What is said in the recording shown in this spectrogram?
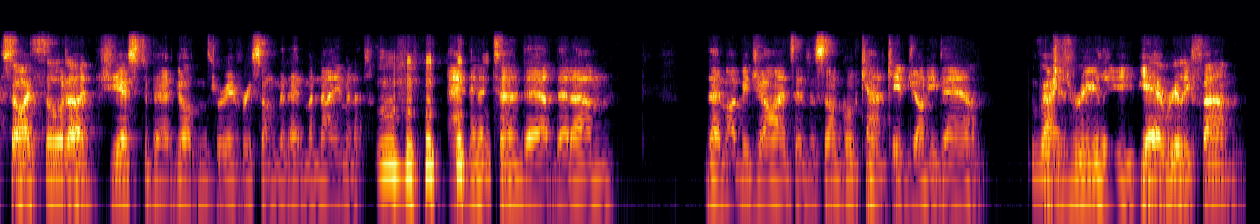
so I thought I'd just about gotten through every song that had my name in it and then it turned out that um they might be giants have a song called "Can't Keep Johnny Down," right, which is really yeah really fun.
